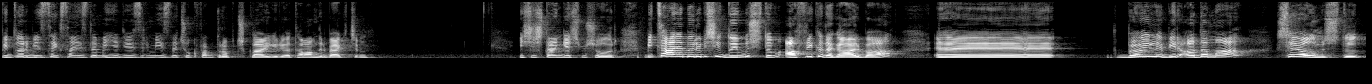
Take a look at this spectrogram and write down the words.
Videoları 1080 izleme 720 izle çok ufak dropçuklar giriyor. Tamamdır Berk'cim. İş işten geçmiş olur. Bir tane böyle bir şey duymuştum. Afrika'da galiba. Ee, böyle bir adama şey olmuştu.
